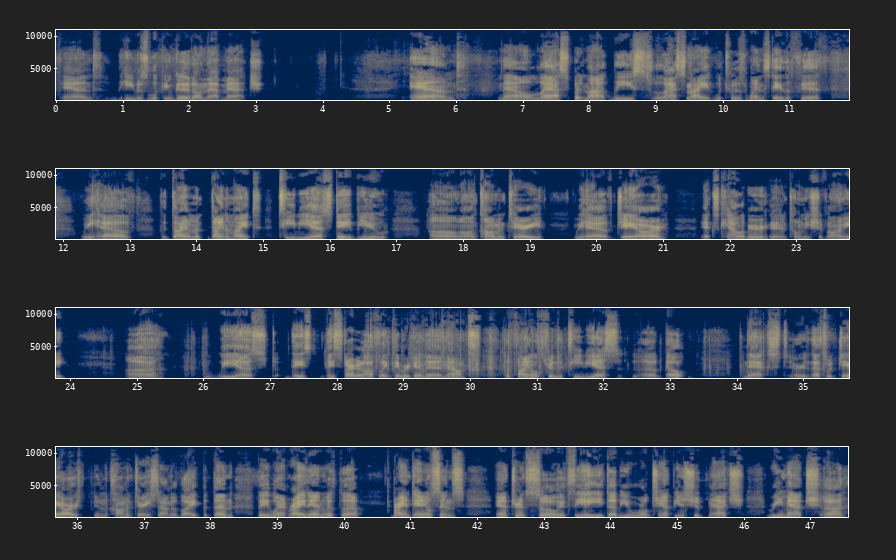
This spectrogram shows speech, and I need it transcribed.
And he was looking good on that match. And now, last but not least, last night, which was Wednesday the 5th, we have the Diamond, Dynamite TBS debut um, on commentary. We have JR, Excalibur, and Tony Schiavone. Uh, we uh, st- they they started off like they were to announce the finals for the TBS uh, belt next, or that's what JR in the commentary sounded like. But then they went right in with uh, Bryan Danielson's entrance, so it's the AEW World Championship match rematch uh,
